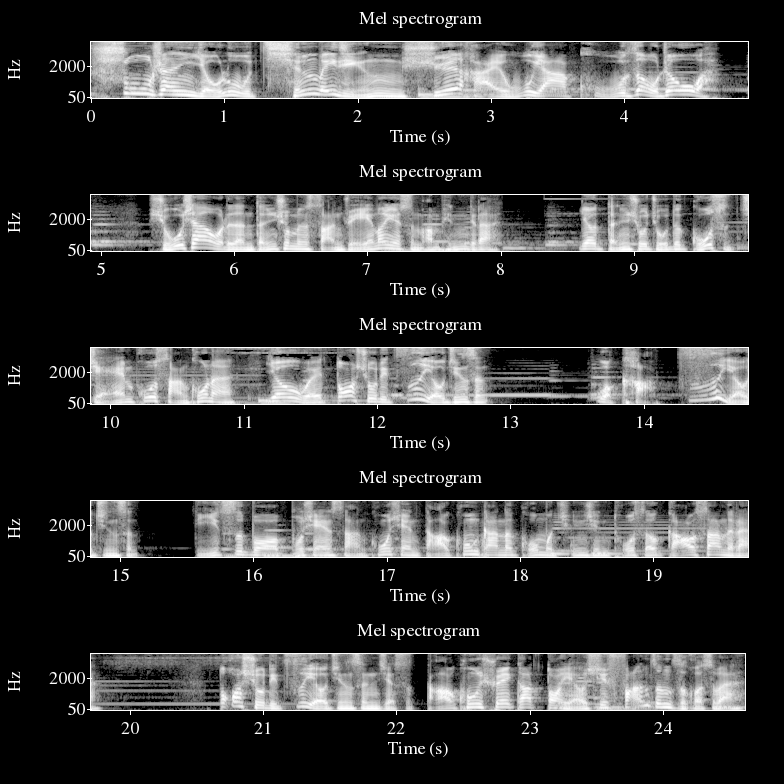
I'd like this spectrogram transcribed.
书生有路勤为径，学海无涯苦作舟啊！学校为了让同学们上学，那也是蛮拼的啦。有同学觉得这是强迫上课呢，有违大学的自由精神。我靠，自由精神！第一次把不想上课、想逃课讲得这么清新脱俗、高尚的呢？大学的自由精神就是逃课、睡觉、打游戏、放纵自个是吧？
